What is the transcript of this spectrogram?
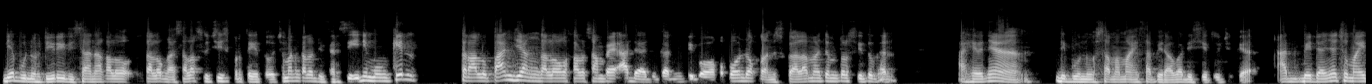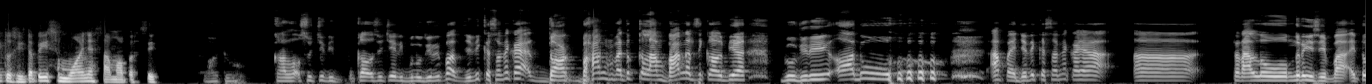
Dia bunuh diri di sana kalau kalau nggak salah Suci seperti itu. Cuman kalau di versi ini mungkin terlalu panjang kalau kalau sampai ada adegan dibawa ke pondok dan segala macam terus itu kan akhirnya dibunuh sama Mahesa Birawa di situ juga. Bedanya cuma itu sih, tapi semuanya sama persis. Waduh, kalau Suci di kalau Suci dibunuh diri Pak, jadi kesannya kayak dark banget, itu kelam banget sih kalau dia bunuh diri. Aduh. Apa ya? Jadi kesannya kayak uh, terlalu ngeri sih pak itu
